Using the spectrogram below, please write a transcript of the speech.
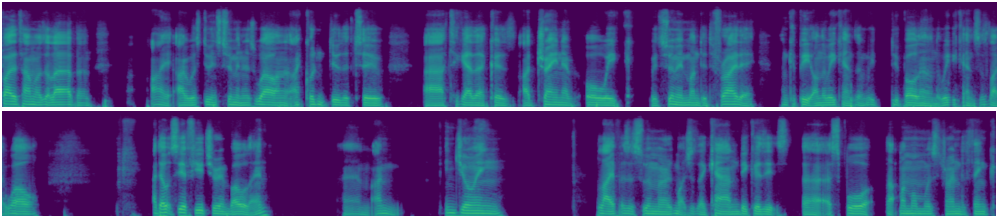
by the time I was 11, I, I was doing swimming as well and I couldn't do the two uh, together because I'd train all week with swimming Monday to Friday and compete on the weekends, and we do bowling on the weekends. It's like, well, I don't see a future in bowling. Um, I'm enjoying life as a swimmer as much as I can because it's uh, a sport that my mum was trying to think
